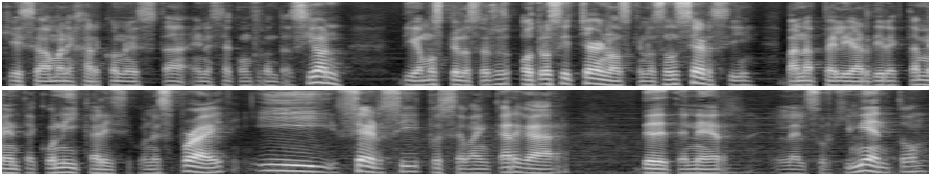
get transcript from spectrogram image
que se va a manejar con esta, en esta confrontación. Digamos que los otros, Eternals que no son Cersei van a pelear directamente con Icaris y con Sprite y Cersei pues se va a encargar de detener el surgimiento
